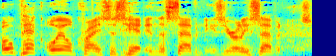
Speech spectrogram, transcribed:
OPEC oil crisis hit in the 70s, the early 70s,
